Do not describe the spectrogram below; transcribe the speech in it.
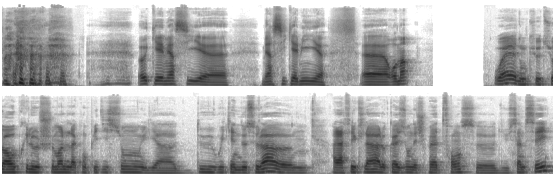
ok, merci, euh, merci Camille. Euh, Romain? Ouais, donc euh, tu as repris le chemin de la compétition il y a deux week-ends de cela, à la FECLA, à l'occasion des championnats de France du SAMC.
